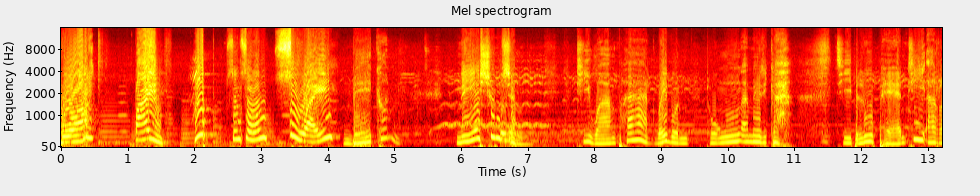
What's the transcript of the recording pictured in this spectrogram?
What ไปฮึบสูงสูงสวยเบคอนเนื้อชุ่มฉ่ำที่วางพาดไว้บนธงอเมริกา ที่เป็นรูปแผนที่อะไร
